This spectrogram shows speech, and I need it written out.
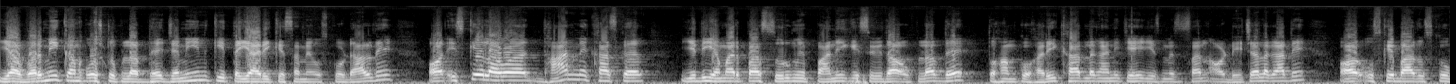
या वर्मी कंपोस्ट उपलब्ध है, ज़मीन की तैयारी के समय उसको डाल दें। और इसके अलावा धान में खासकर यदि हमारे पास शुरू में पानी की सुविधा उपलब्ध है तो हमको हरी खाद लगानी चाहिए जिसमें सन और डेचा लगा दें और उसके बाद उसको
